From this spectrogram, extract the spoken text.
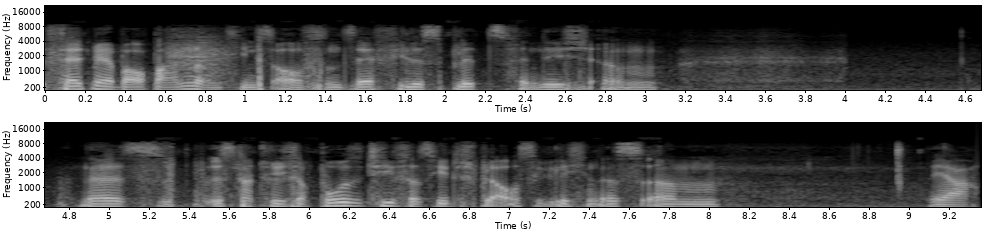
fällt mir aber auch bei anderen Teams auf. Es sind sehr viele Splits, finde ich. Ähm, es ist natürlich auch positiv, dass jedes Spiel ausgeglichen ist. Ähm, ja,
